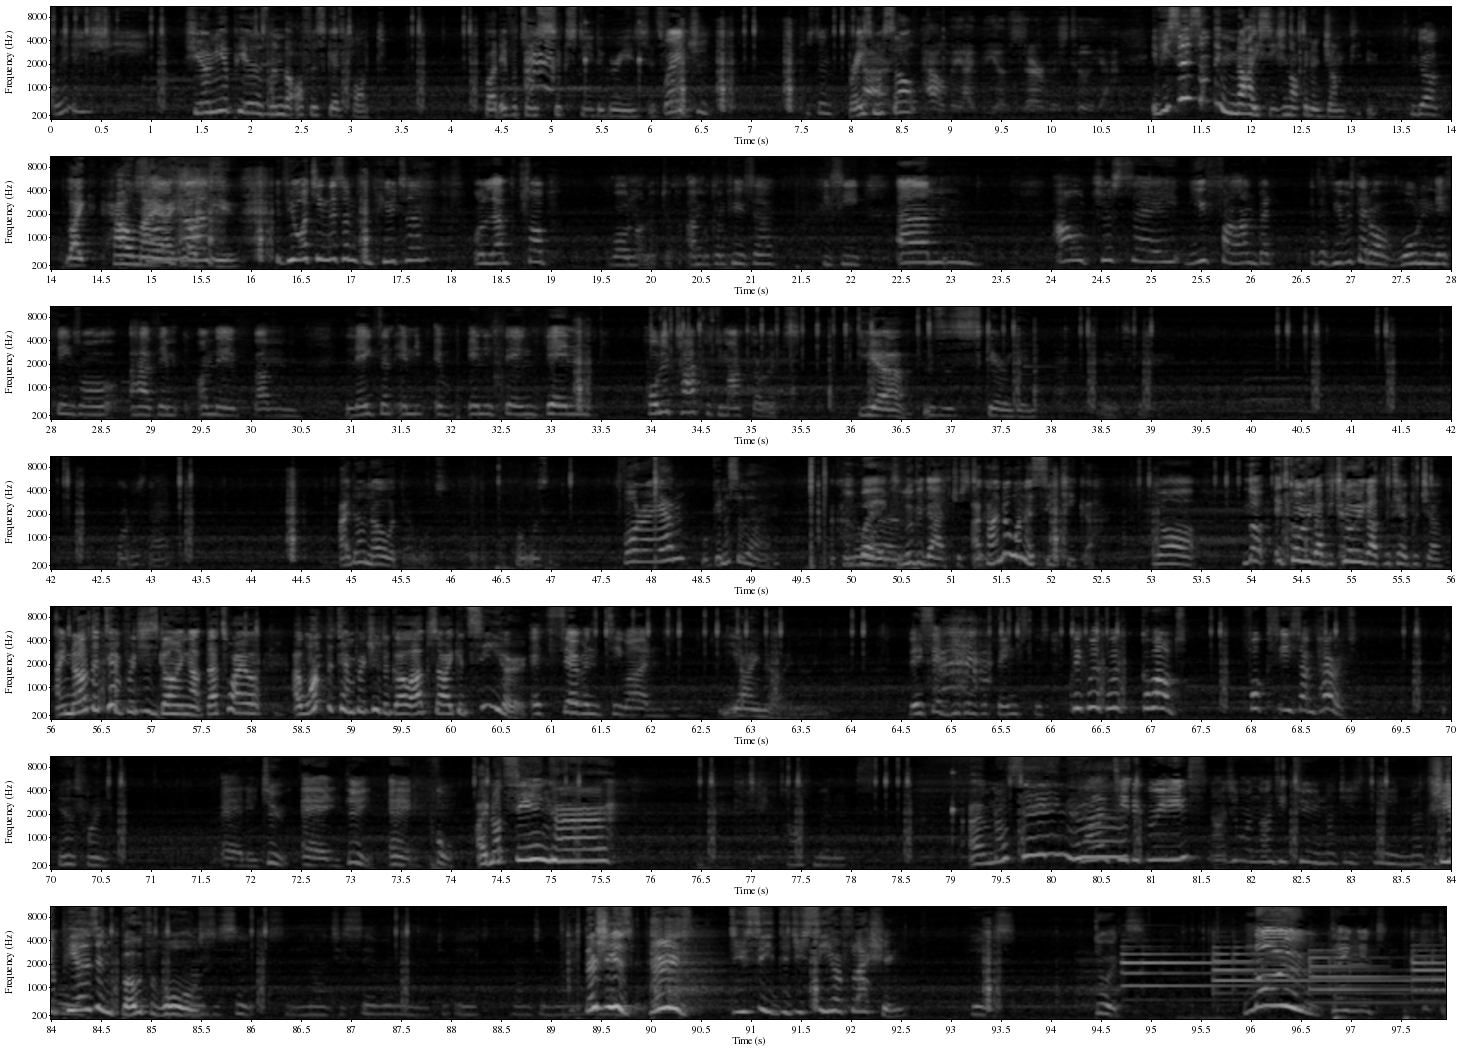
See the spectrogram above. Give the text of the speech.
Where is she? She only appears when the office gets hot. But if it's on 60 degrees, it's Wait, fine. Tr- Tristan. Brace myself. How may I be of service to ya? If he says something nice, he's not going to jump you. Yeah. Like, how may So, I help you? If you're watching this on computer or laptop, well, not laptop, I'm um, computer, PC, um, I'll just say you found, but the viewers that are holding their things or have them on their um legs and any anything, then hold it tight because you might throw it. Yeah, this is a scary game. Very scary. What is that? I don't know what that was. What was that? 4 a.m. We're gonna that. I kind of Wait, wanna, look at that. Just I kind of want to see Chica. yeah. No, it's going up. It's going up. The temperature. I know the temperature's going up. That's why I, I want the temperature to go up so I can see her. It's seventy-one. Yeah, I know, I know, I know. They said you can prevent this. Quick, quick, quick! Come out. Fox, east, and parrot. Yeah, it's fine. 82, 83, 84. I'm not seeing her. Five minutes. I'm not seeing her. 90 degrees. 91, 92, 93, 94. She appears in both holes. 96, 97, 98, 99. There she is. There is. Do you see? Did you see her flashing? Yes. Do it. No! Dang it.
